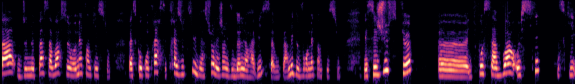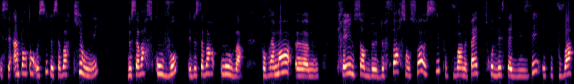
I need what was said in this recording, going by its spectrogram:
pas de ne pas savoir se remettre en question. Parce qu'au contraire, c'est très utile, bien sûr, les gens, ils vous donnent leur avis, ça vous permet de vous remettre en question. Mais c'est juste que euh, il faut savoir aussi, c'est important aussi de savoir qui on est, de savoir ce qu'on vaut et de savoir où on va. Il faut vraiment euh, créer une sorte de, de, force en soi aussi pour pouvoir ne pas être trop déstabilisé et pour pouvoir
